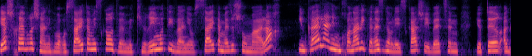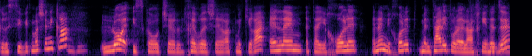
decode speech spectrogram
יש חבר'ה שאני כבר עושה איתם עסקאות והם מכירים אותי ואני עושה איתם איזשהו מהלך, עם כאלה אני מוכנה להיכנס גם לעסקה שהיא בעצם יותר אגרסיבית מה שנקרא, לא עסקאות של חבר'ה שרק מכירה, אין להם את היכולת, אין להם יכולת מנטלית אולי להכין את זה,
